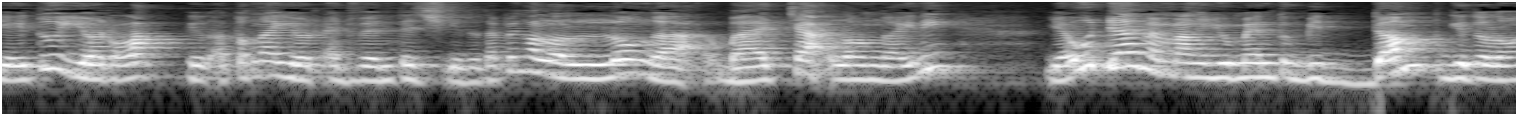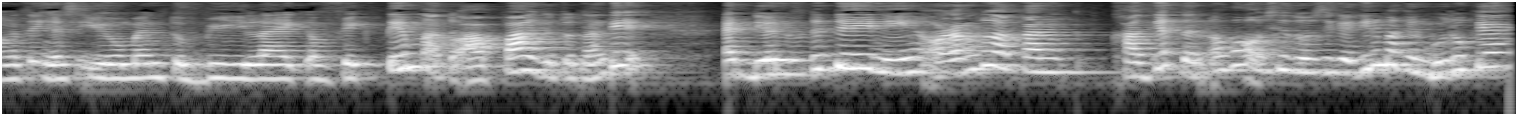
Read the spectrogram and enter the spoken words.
yaitu your luck gitu atau nggak your advantage gitu. Tapi kalau lo nggak baca lo nggak ini ya udah memang you meant to be dumb gitu loh. Ngerti gak sih? You meant to be like a victim atau apa gitu. Nanti at the end of the day nih orang tuh akan kaget dan oh kok situasi kayak gini makin buruk ya?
